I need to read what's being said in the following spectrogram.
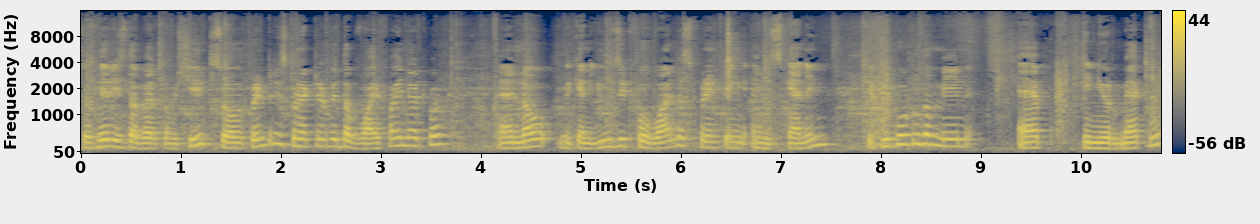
so here is the welcome sheet. So our printer is connected with the Wi-Fi network and now we can use it for wireless printing and scanning. If you go to the main app in your MacBook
